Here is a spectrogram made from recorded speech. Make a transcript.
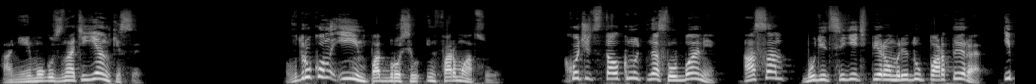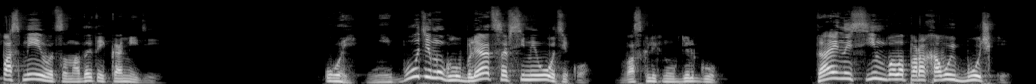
они могут знать и янкисы. Вдруг он и им подбросил информацию. Хочет столкнуть нас лбами, а сам будет сидеть в первом ряду портера и посмеиваться над этой комедией. «Ой, не будем углубляться в семиотику!» — воскликнул Гильгоф. «Тайны символа пороховой бочки,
